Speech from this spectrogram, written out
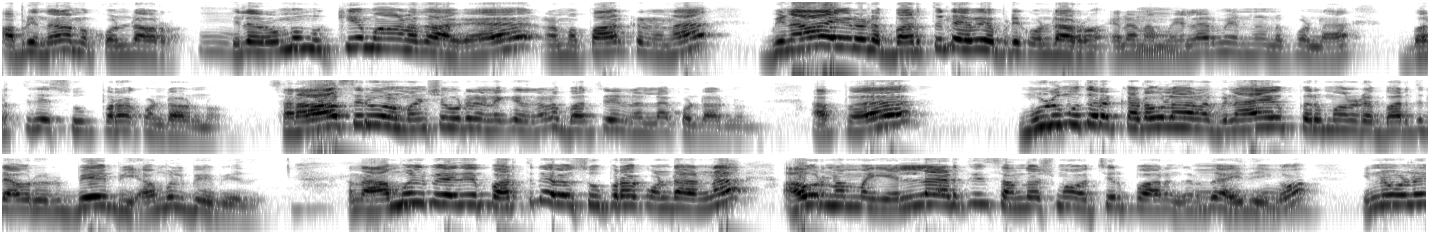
அப்படின்னு தான் நம்ம கொண்டாடுறோம். இதுல ரொம்ப முக்கியமானதாக நம்ம பார்க்கணும்னா விநாயகரோட பர்த்டேவை எப்படி கொண்டாடுறோம்? ஏன்னா நம்ம எல்லாருமே என்ன நினைப்போம்னா பர்த்டே சூப்பரா கொண்டாடணும். சராசரி ஒரு மனுஷன் கூட நினைக்கிறதுனால பர்த்டே நல்லா கொண்டாடணும். அப்ப முழுமுதற் கடவுளான விநாயகர் பெருமானுடைய பர்த்டே அவர் ஒரு பேபி அமுல் பேபி அது. அந்த அமுல் பேபி பர்த்டேவை சூப்பராக கொண்டாடினா அவர் நம்ம எல்லா இடத்தையும் சந்தோஷமா வச்சிருப்பாருங்கிறது ஐதீகம். இன்னொன்று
